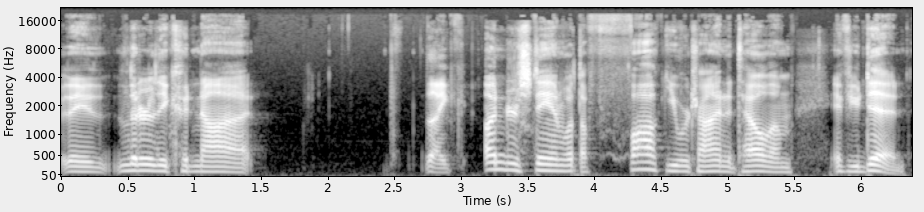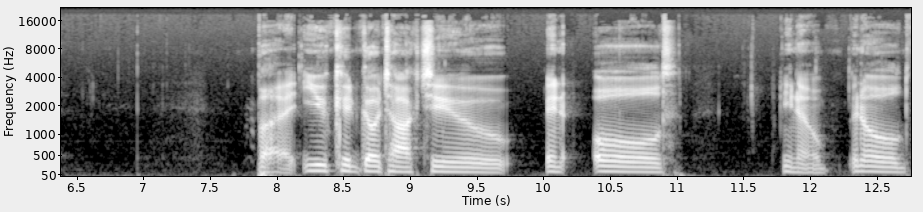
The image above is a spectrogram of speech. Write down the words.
they literally could not like understand what the fuck you were trying to tell them if you did. But you could go talk to an old, you know, an old,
